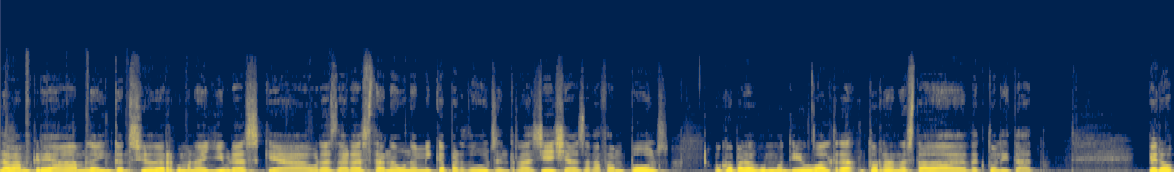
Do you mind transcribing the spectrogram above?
la vam crear amb la intenció de recomanar llibres que a hores d'ara estan una mica perduts entre les lleixes, agafant pols, o que per algun motiu o altre tornen a estar d'actualitat. Però,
